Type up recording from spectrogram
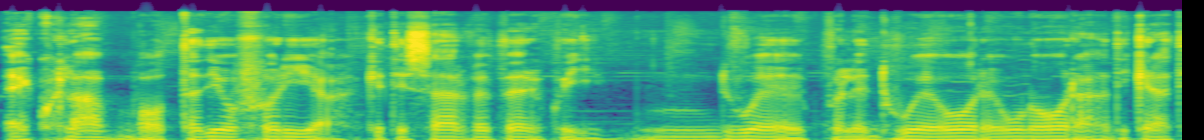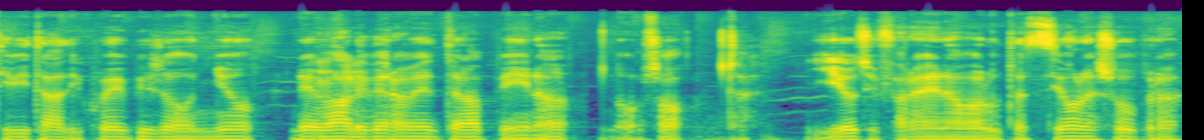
è quella botta di euforia che ti serve per quei due, quelle due ore un'ora di creatività di cui hai bisogno ne Mhm. vale veramente la pena non lo so cioè io ci farei una valutazione sopra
